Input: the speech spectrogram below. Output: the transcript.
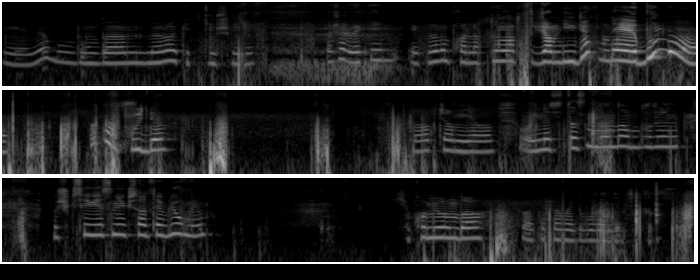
Saniye ne buldum ben? Merak ettim şimdi. Arkadaşlar bekleyin. Ekranın parlaklığını arttıracağım diyecek mi? Ne? Bu ne? Zaten fullde. Ne yapacağım ya? Oyun asitasından buranın ışık seviyesini yükseltebiliyor muyum? Yapamıyorum da. Arkadaşlar mecburen geri çıkıyoruz.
